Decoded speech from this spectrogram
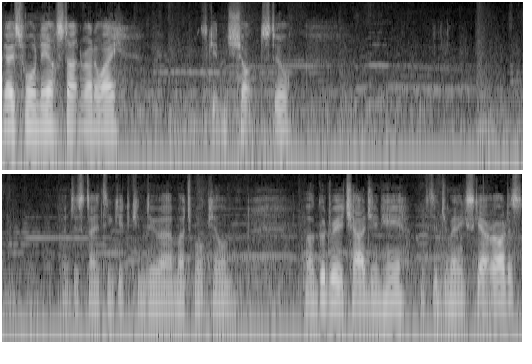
the Oathsworn now starting to run away. It's getting shot still. I just don't think it can do uh, much more killing. A good rear charge in here with the Germanic Scout Riders.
